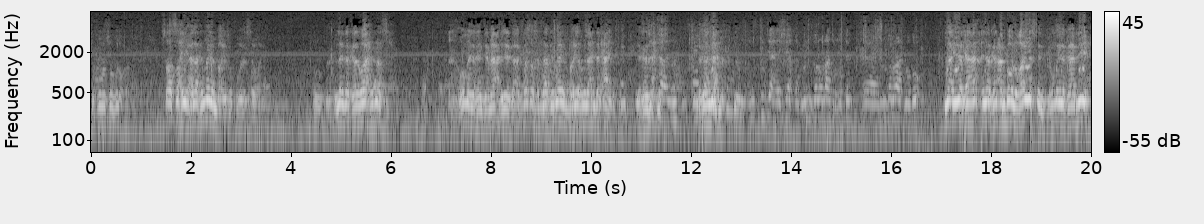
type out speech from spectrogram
صفوف الصفوف الأخرى صلاة صحيحة لكن ما ينبغي صفوف بين السواري. إلا إذا كان واحد ما يصح وأما إذا كان جماعة اثنين فأكثر تصح لكن ما ينبغي له إلا عند الحاجة. إذا كان زحمة. إذا كان نعم. الاستنجاء يا شيخ من ضرورات الغسل آه، من ضرورات الوضوء. لا إذا كان إذا كان عن بول وغير يستنجي أما إذا كان ريح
